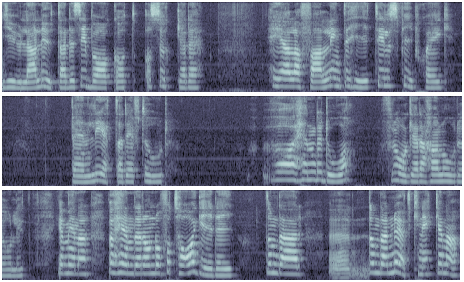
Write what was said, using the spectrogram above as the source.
Jula lutade sig bakåt och suckade. I alla fall inte hittills, Pipskägg. Ben letade efter ord. Vad händer då? frågade han oroligt. Jag menar, vad händer om de får tag i dig? De där, eh, de där nötknäckarna.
